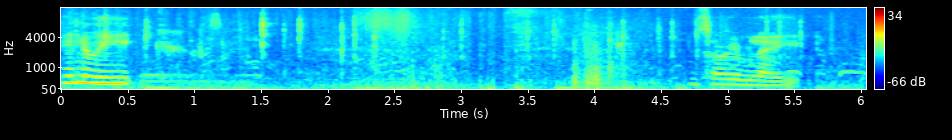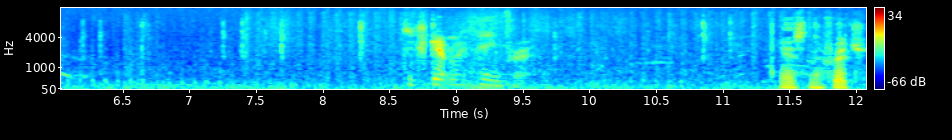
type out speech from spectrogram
Hey Loic. I'm sorry I'm late. Did you get my paper? Yes, in the fridge.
